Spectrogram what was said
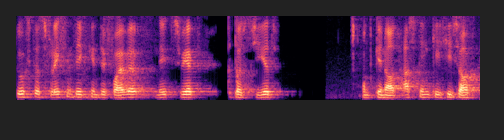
durch das flächendeckende Feuerwehrnetzwerk passiert. Und genau das, denke ich, ist auch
